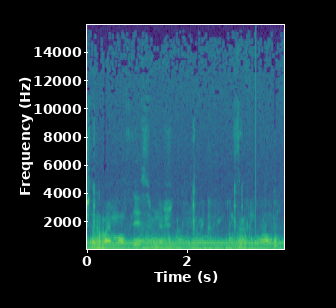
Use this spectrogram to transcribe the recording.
что-то поймал здесь. У меня что-то заклевало.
